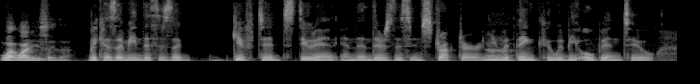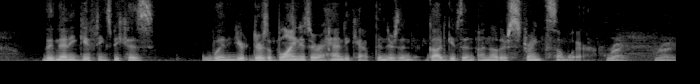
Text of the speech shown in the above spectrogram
Why, why do you say that? Because, I mean, this is a gifted student, and then there's this instructor you would think who would be open to the many giftings because when you're, there's a blindness or a handicap, then there's a God gives an, another strength somewhere. Right. Right.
